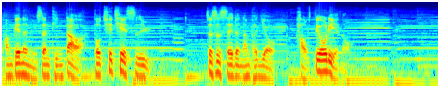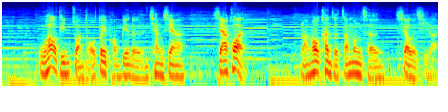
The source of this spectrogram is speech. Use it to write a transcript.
旁边的女生听到啊，都窃窃私语。这是谁的男朋友？好丢脸哦！吴浩庭转头对旁边的人呛声“瞎款”，然后看着张梦成笑了起来。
